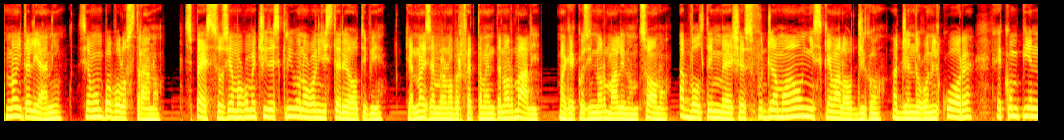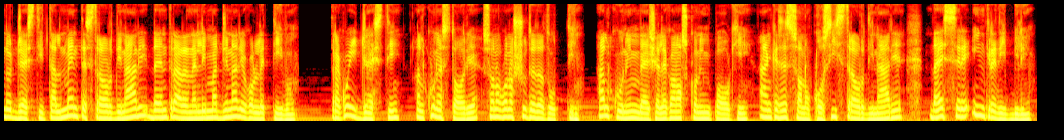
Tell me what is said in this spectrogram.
Noi italiani siamo un popolo strano. Spesso siamo come ci descrivono con gli stereotipi, che a noi sembrano perfettamente normali, ma che così normali non sono. A volte invece sfuggiamo a ogni schema logico, agendo con il cuore e compiendo gesti talmente straordinari da entrare nell'immaginario collettivo. Tra quei gesti, alcune storie sono conosciute da tutti, alcune invece le conoscono in pochi, anche se sono così straordinarie da essere incredibili.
